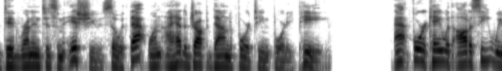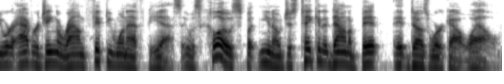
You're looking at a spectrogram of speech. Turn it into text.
did run into some issues. So with that one, I had to drop it down to 1440p. At 4K with Odyssey, we were averaging around 51 FPS. It was close, but you know, just taking it down a bit, it does work out well.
